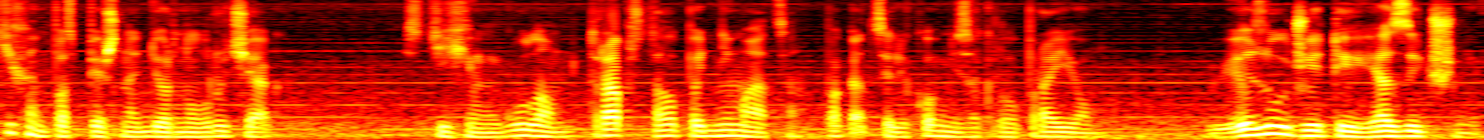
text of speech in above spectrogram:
Тихон поспешно дернул рычаг. С тихим гулом трап стал подниматься, пока целиком не закрыл проем. «Везучий ты, язычник!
